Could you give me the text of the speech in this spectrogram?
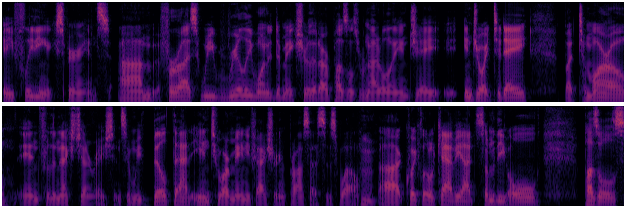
a fleeting experience. Um, for us, we really wanted to make sure that our puzzles were not only enjoy, enjoyed today, but tomorrow and for the next generations. And we've built that into our manufacturing process as well. Hmm. Uh, quick little caveat some of the old puzzles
